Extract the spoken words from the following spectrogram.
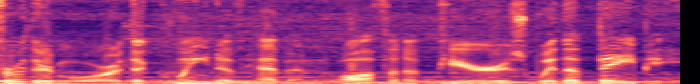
Furthermore, the Queen of Heaven often appears with a baby,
